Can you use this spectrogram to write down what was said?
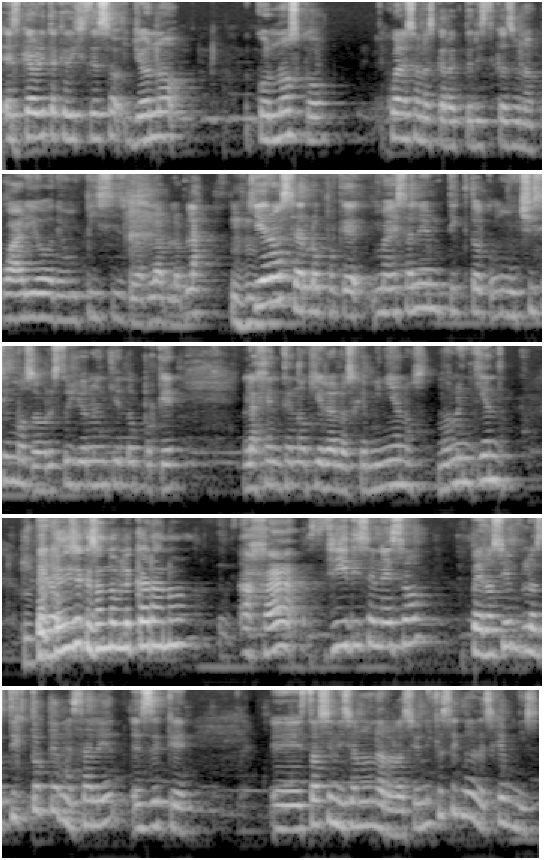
es que ahorita que dijiste eso, yo no conozco cuáles son las características de un acuario, de un piscis, bla, bla, bla, bla. Quiero hacerlo porque me sale en TikTok muchísimo sobre esto y yo no entiendo por qué la gente no quiere a los geminianos. No lo entiendo. pues, ¿por Pero- dice que son doble cara, no? Ajá, sí dicen eso, pero siempre los TikTok que me salen es de que eh, estás iniciando una relación y qué signo eres Géminis.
